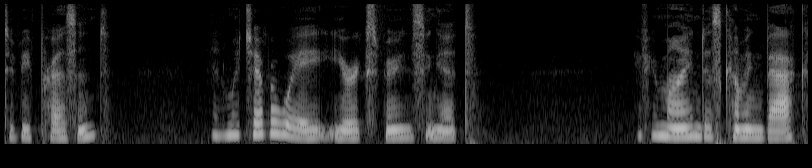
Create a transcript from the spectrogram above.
to be present, and whichever way you're experiencing it, if your mind is coming back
